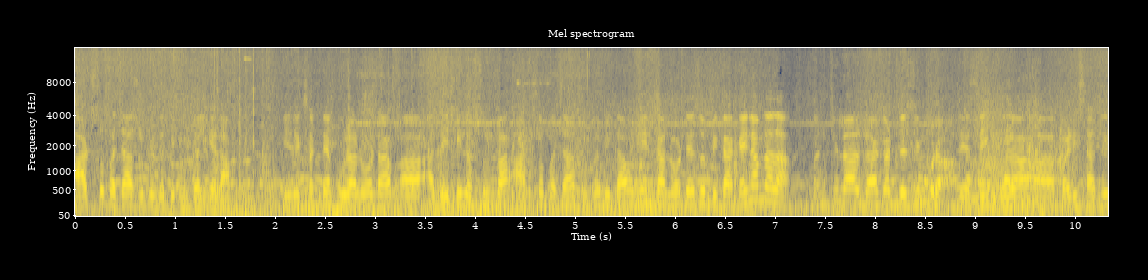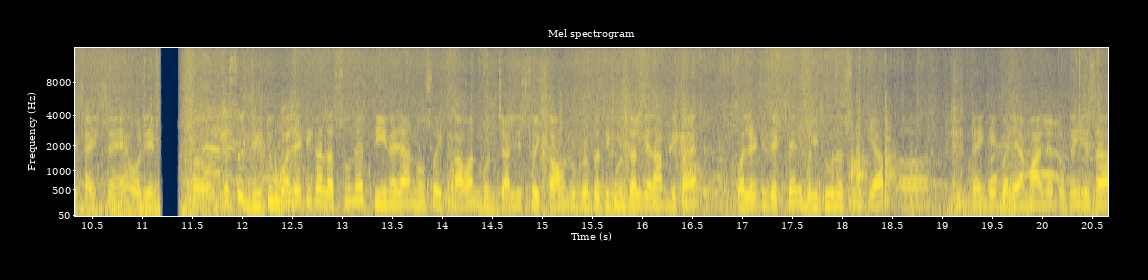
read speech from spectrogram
850 रुपये प्रति क्विंटल के दाम। ये देख सकते हैं पूरा लोट आप देशी लहसुन का 850 रुपये बिका और ये इनका लोट है जो बिका। कहीं नाम दादा? बंसीलाल ठाकर जयसिंहपुरा। जयसिंहपुरा बड़ी सादरी साइड से है और ये दोस्तों जी टू क्वालिटी का लहसुन है तीन हज़ार नौ सौ इक्यावन उनचालीस सौ इक्यावन रुपये प्रति क्विंटल के दाम बिका है। क्वालिटी देखते हैं जी टू लहसुन की आप कहीं कहीं बढ़िया माल है तो कहीं ऐसा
